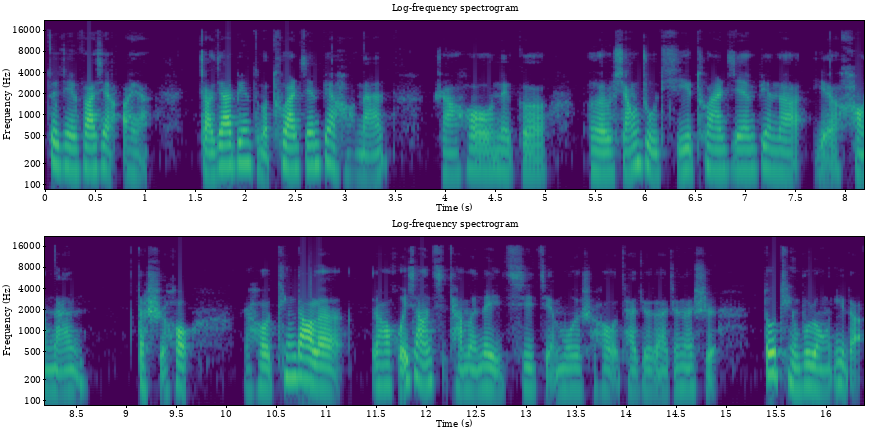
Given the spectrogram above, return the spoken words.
最近发现，哎呀，找嘉宾怎么突然间变好难？然后那个呃，想主题突然之间变得也好难的时候，然后听到了，然后回想起他们那一期节目的时候，才觉得真的是都挺不容易的。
